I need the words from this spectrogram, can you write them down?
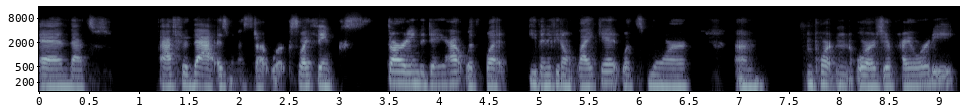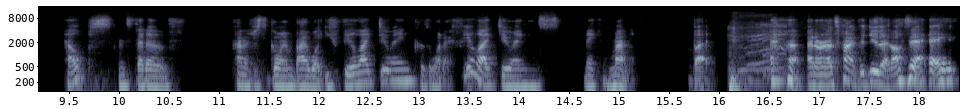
and that's after that is when I start work. So I think starting the day out with what, even if you don't like it, what's more um, important or is your priority helps instead of kind of just going by what you feel like doing. Because what I feel like doing is making money, but I don't have time to do that all day.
